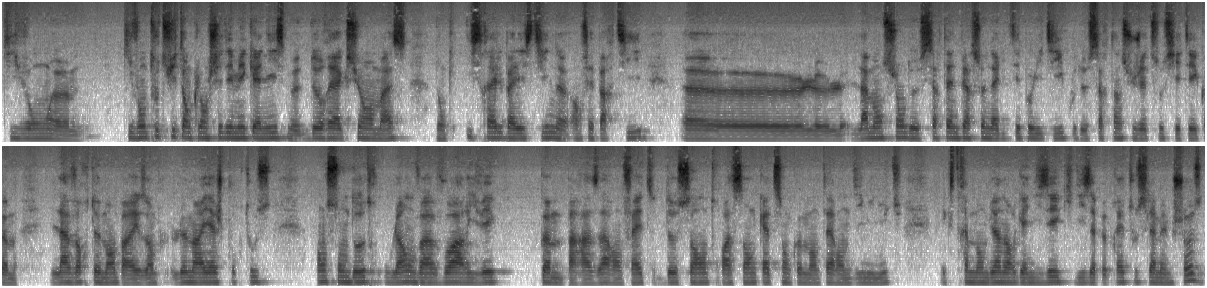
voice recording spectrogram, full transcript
qui vont qui vont tout de suite enclencher des mécanismes de réaction en masse. Donc Israël-Palestine en fait partie. la mention de certaines personnalités politiques ou de certains sujets de société comme l'avortement par exemple, le mariage pour tous en sont d'autres où là on va voir arriver comme par hasard en fait 200, 300, 400 commentaires en 10 minutes extrêmement bien organisés qui disent à peu près tous la même chose.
